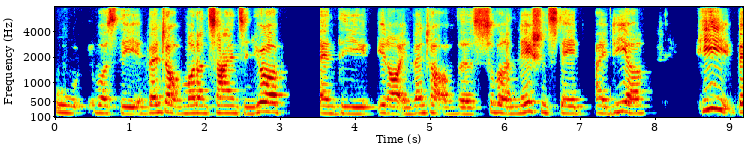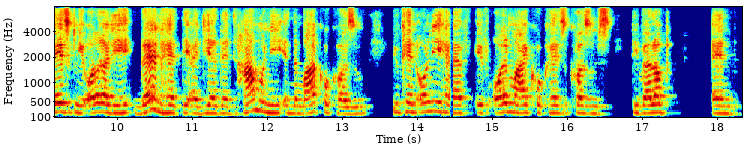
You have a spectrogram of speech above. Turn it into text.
who was the inventor of modern science in Europe and the you know inventor of the sovereign nation state idea, he basically already then had the idea that harmony in the macrocosm you can only have if all microcosms develop and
